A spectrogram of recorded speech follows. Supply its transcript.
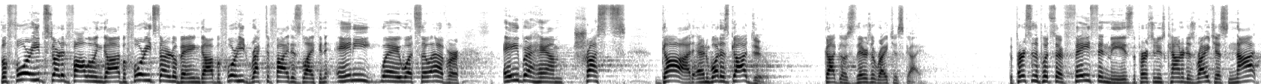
Before he'd started following God, before he'd started obeying God, before he'd rectified his life in any way whatsoever, Abraham trusts God, and what does God do? God goes, There's a righteous guy. The person that puts their faith in me is the person who's counted as righteous, not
